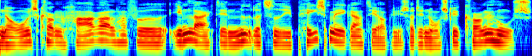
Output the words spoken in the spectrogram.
Norges kong Harald har fået indlagt en midlertidig pacemaker, det oplyser det norske kongehus.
